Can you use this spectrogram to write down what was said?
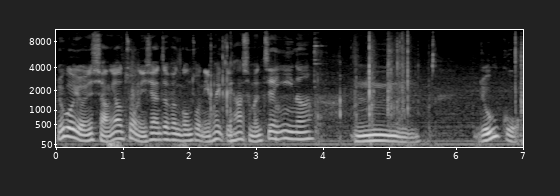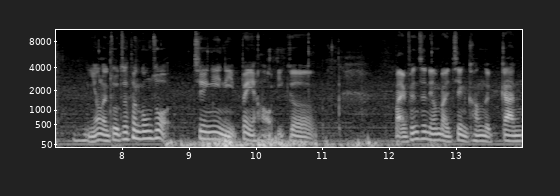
如果有人想要做你现在这份工作，你会给他什么建议呢？嗯，如果你要来做这份工作，建议你备好一个百分之两百健康的肝，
